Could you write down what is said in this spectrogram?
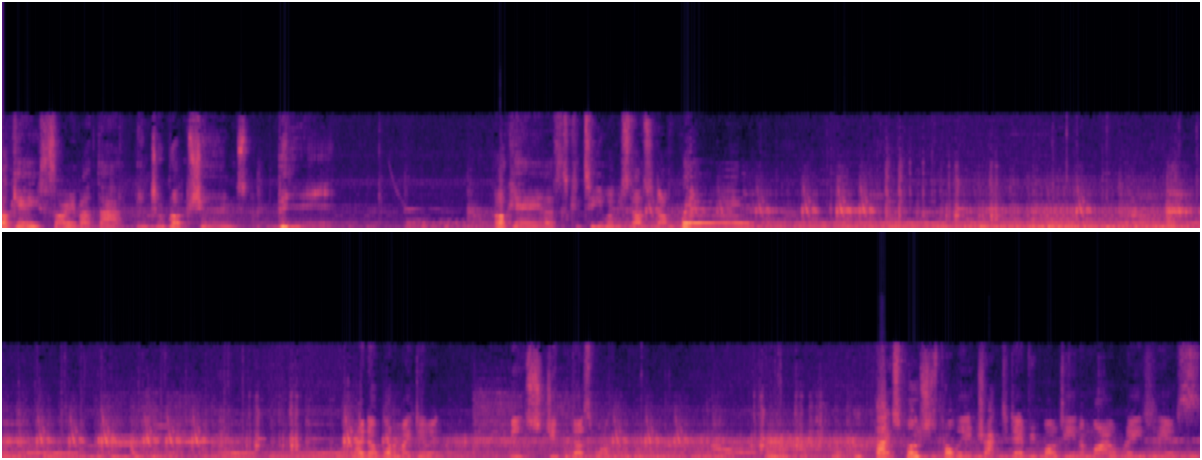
Okay, sorry about that. Interruptions. Bleh. Okay, let's continue where we started off. I know, what am I doing? Being stupid, that's what. That explosion's probably attracted everybody in a mile radius.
